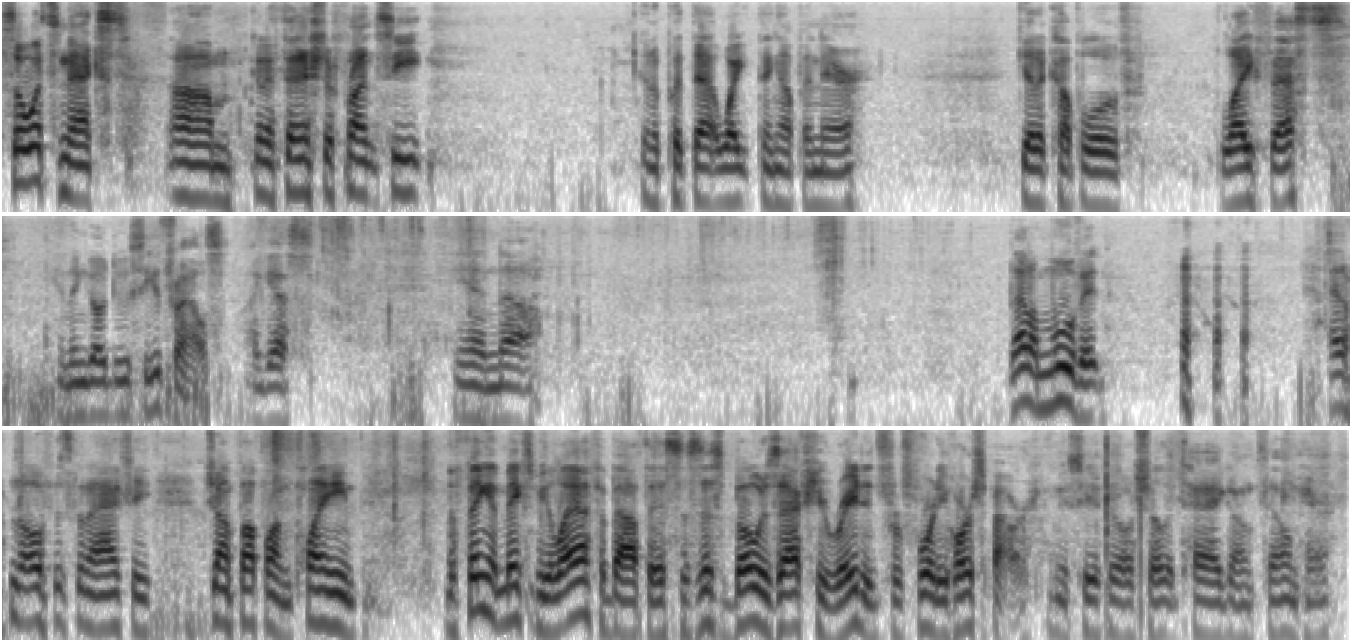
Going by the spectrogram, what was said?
so what's next? Um, gonna finish the front seat. Gonna put that white thing up in there. Get a couple of life vests and then go do sea trials, I guess. And uh, that'll move it. I don't know if it's going to actually jump up on plane. The thing that makes me laugh about this is this boat is actually rated for 40 horsepower. Let me see if it'll show the tag on film here.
